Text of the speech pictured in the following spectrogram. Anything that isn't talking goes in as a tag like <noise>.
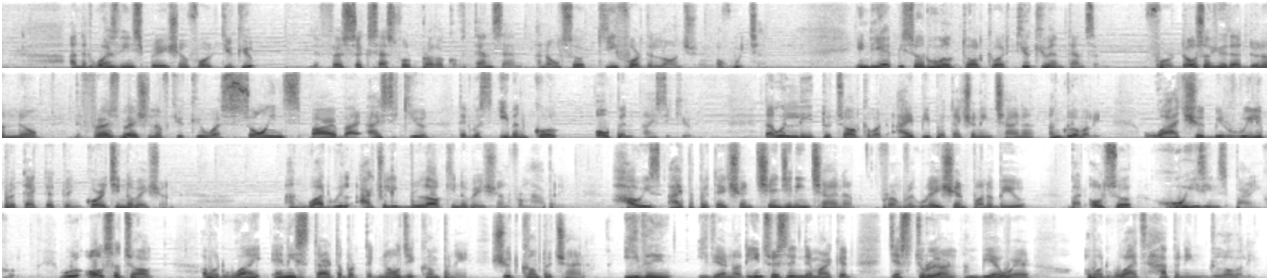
and that was the inspiration for QQ, the first successful product of Tencent and also key for the launch of WeChat. In the episode, we'll talk about QQ and Tencent. For those of you that do not know, the first version of QQ was so inspired by ICQ that was even called Open ICQ. That will lead to talk about IP protection in China and globally. What should be really protected to encourage innovation, and what will actually block innovation from happening. How is IP protection changing in China from regulation point of view, but also who is inspiring who. We'll also talk about why any startup or technology company should come to China, even if they are not interested in the market, just to learn and be aware about what's happening globally.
